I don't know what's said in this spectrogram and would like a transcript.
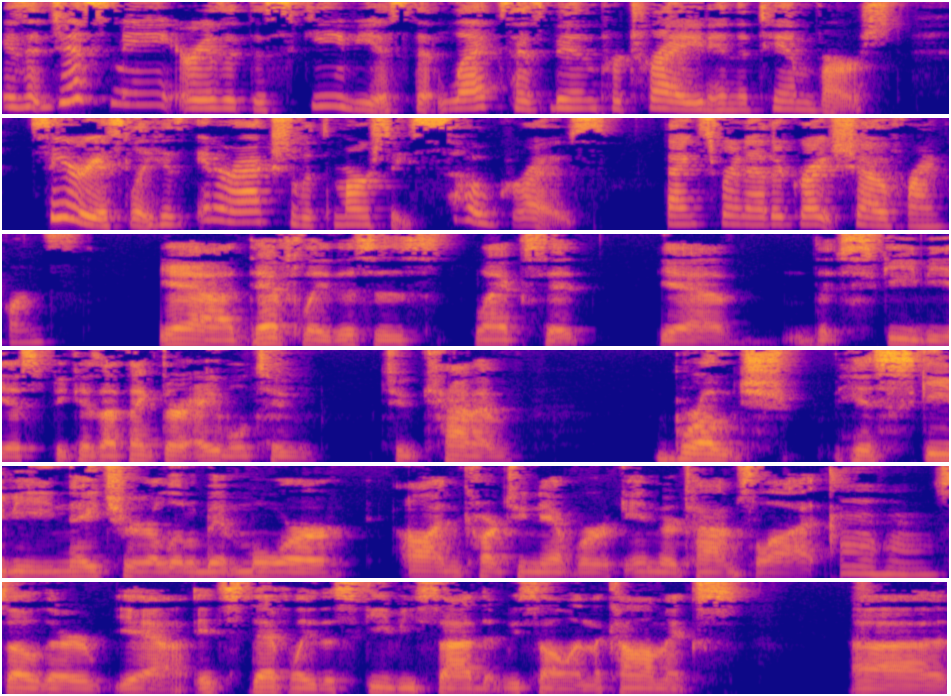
Is it just me or is it the skeevious that Lex has been portrayed in the Timverse? Seriously, his interaction with Mercy, so gross. Thanks for another great show, Franklins. Yeah, definitely. This is Lex at yeah, the skeeviest because I think they're able to to kind of broach his skeevy nature a little bit more on Cartoon Network in their time slot. Mm-hmm. So they're yeah, it's definitely the skeevy side that we saw in the comics. Uh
